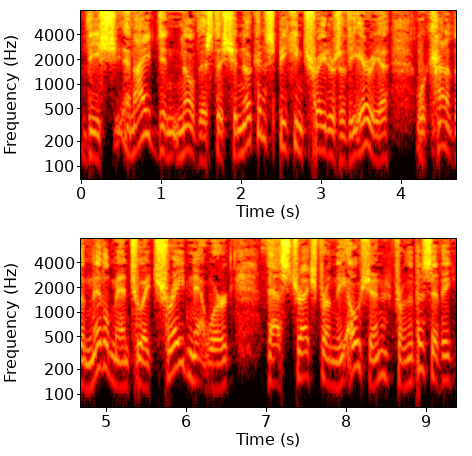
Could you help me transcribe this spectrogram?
the, and I didn't know this, the Chinookan speaking traders of the area were kind of the middlemen to a trade network that stretched from the ocean, from the Pacific,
